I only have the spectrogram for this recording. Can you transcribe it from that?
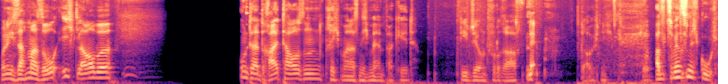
Und ich sag mal so, ich glaube, unter 3000 kriegt man das nicht mehr im Paket. DJ und Fotograf. Nee. Glaube ich nicht. So. Also zumindest nicht gut.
